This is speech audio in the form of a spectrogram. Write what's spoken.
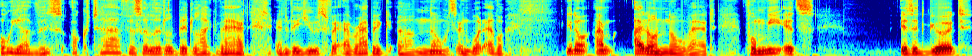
oh, yeah, this octave is a little bit like that. And they use the Arabic um, notes and whatever. You know, I'm. I don't know that. For me, it's. Is it good?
